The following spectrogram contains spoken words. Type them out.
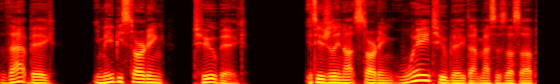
that big, you may be starting too big. It's usually not starting way too big that messes us up.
